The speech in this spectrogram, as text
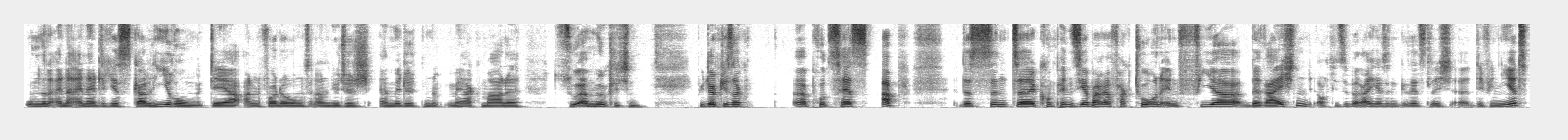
um dann eine einheitliche Skalierung der anforderungsanalytisch ermittelten Merkmale zu ermöglichen. Wie läuft dieser äh, Prozess ab? Das sind äh, kompensierbare Faktoren in vier Bereichen. Auch diese Bereiche sind gesetzlich äh, definiert.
